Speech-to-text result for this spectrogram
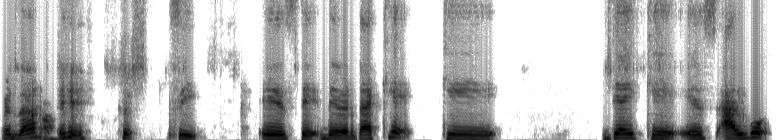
¿Verdad? sí. Este, de verdad que, que de que es algo,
